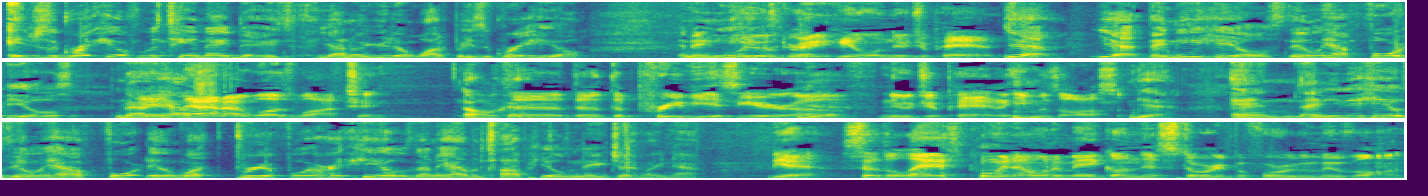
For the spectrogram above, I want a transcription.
AJ's a great heel from his TNA days. Yeah, I know you didn't watch, but he's a great heel. And they need Well, he was great heel in New Japan. Yeah, yeah, they need heels. They only have four heels. Now Yeah, have, that I was watching. oh, okay. The, the the previous year of Yeah. New Japan, and he was awesome. yeah, and they needed heels. They only have four. They what three or four heels. Then they have a top heel in AJ right now. Yeah. So the last point I want to make on this story before we move on.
